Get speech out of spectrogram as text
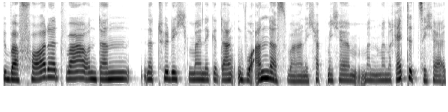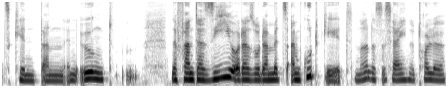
überfordert war und dann natürlich meine Gedanken woanders waren. Ich habe mich ja, man, man rettet sich ja als Kind dann in irgendeine Fantasie oder so, damit es einem gut geht. Ne? Das ist ja eigentlich eine tolle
